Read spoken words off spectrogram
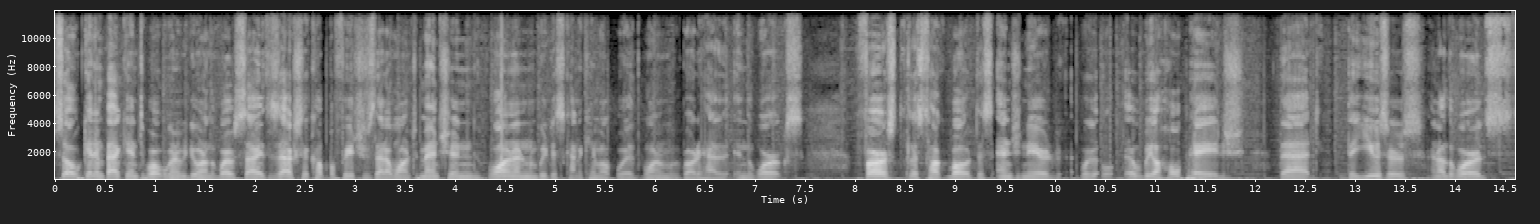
So getting back into what we're going to be doing on the website, there's actually a couple features that I wanted to mention. One, and we just kind of came up with. One, we've already had it in the works. First, let's talk about this engineered. It will be a whole page that the users, in other words,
